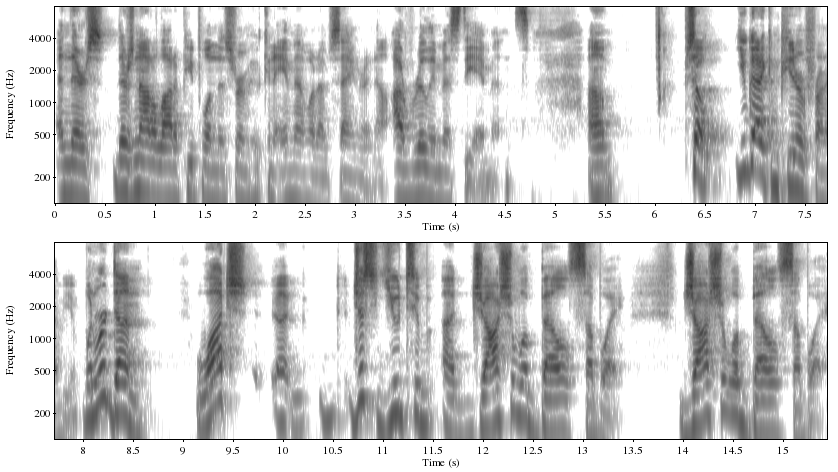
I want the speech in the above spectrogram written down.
And there's there's not a lot of people in this room who can amen what I'm saying right now. I really miss the amens. Um, so you've got a computer in front of you. When we're done, watch uh, just YouTube uh, Joshua Bell Subway. Joshua Bell Subway.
